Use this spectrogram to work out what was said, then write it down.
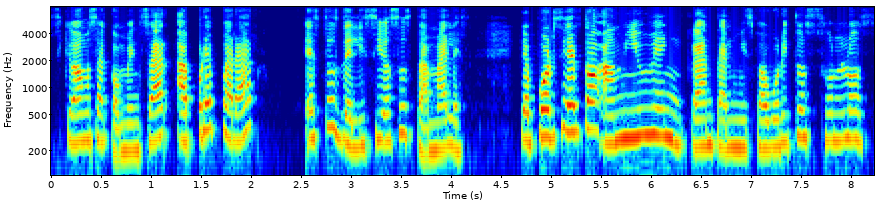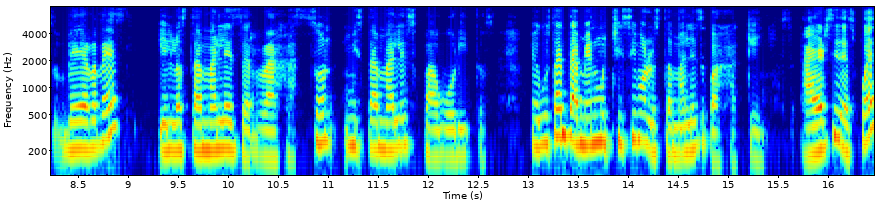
Así que vamos a comenzar a preparar estos deliciosos tamales. Que por cierto, a mí me encantan. Mis favoritos son los verdes y los tamales de rajas. Son mis tamales favoritos. Me gustan también muchísimo los tamales oaxaqueños. A ver si después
